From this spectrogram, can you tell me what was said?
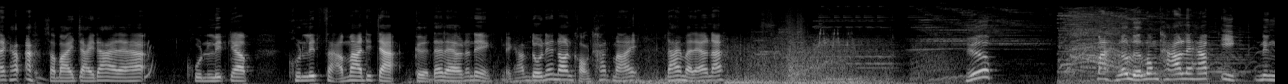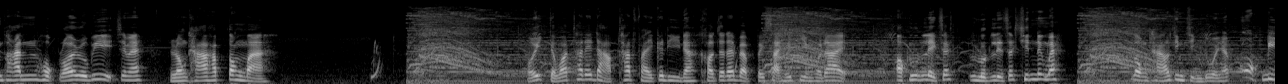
นะครับอะสบายใจได้แล้วฮะคุณฤทธิ์ครับคุณฤทธิ์สามารถที่จะเกิดได้แล้วนั่นเองนะครับโดยแน่นอนของธาตุไม้ได้มาแล้วนะฮึบมาเราเหลือรองเท้าเลยครับ อีก 1,600 รูบี้ใช่ไหมรองเท้าครับต้องมาเฮ้ยแต่ว่าถ้าได้ดาบธาตุไฟก็ดีนะ เขาจะได้แบบไปใส่ให้ทีมเขาได้ ออกหลุดเหล็กสักหลุดเหล็กสักชิ้นหนึ่งไหมรองเท้าจริง ๆ ด้วยครับ ออกดี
